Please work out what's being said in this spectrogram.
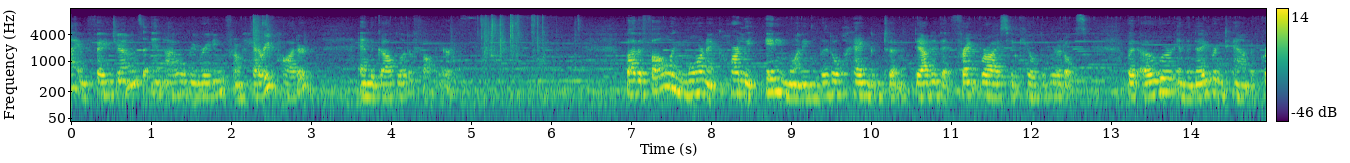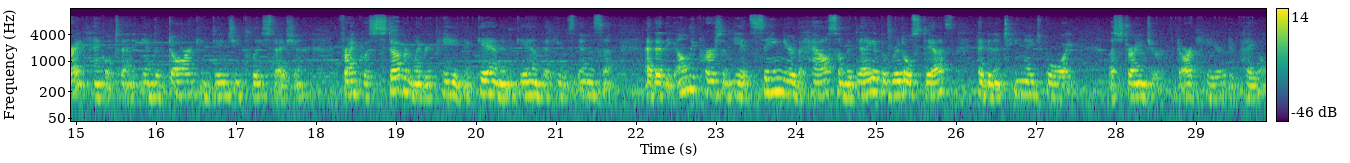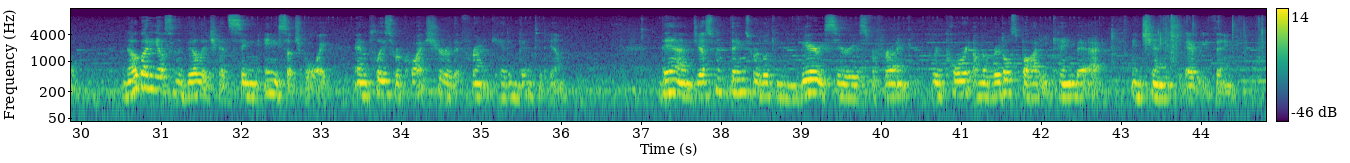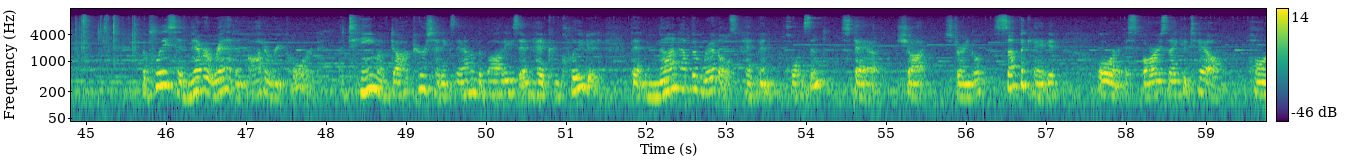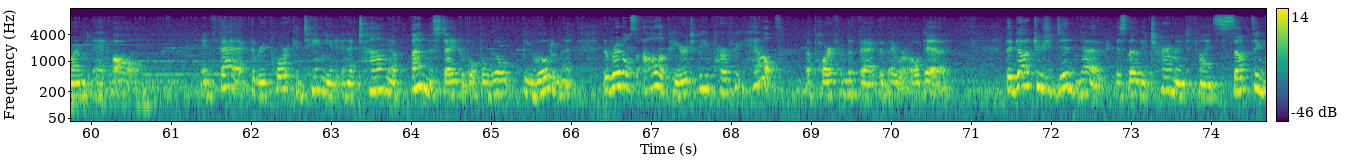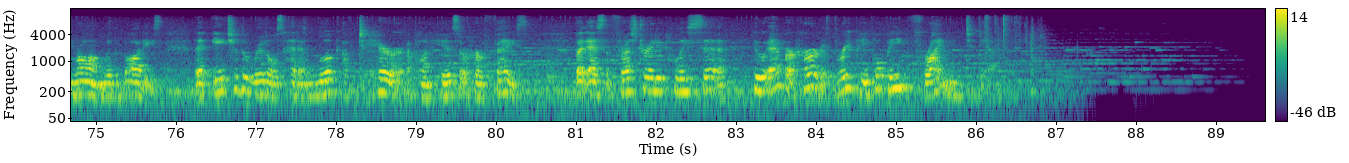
I am Faye Jones and I will be reading from Harry Potter and the Goblet of Fire. By the following morning, hardly anyone in Little Hangleton doubted that Frank Bryce had killed the Riddles. But over in the neighboring town of Great Hangleton, in the dark and dingy police station, Frank was stubbornly repeating again and again that he was innocent, and that the only person he had seen near the house on the day of the Riddles' deaths had been a teenage boy, a stranger, dark-haired and pale. Nobody else in the village had seen any such boy, and the police were quite sure that Frank had invented him. Then, just when things were looking very serious for Frank, the report on the Riddle's body came back and changed everything. The police had never read an auto report. A team of doctors had examined the bodies and had concluded that none of the Riddles had been poisoned, stabbed, shot, strangled, suffocated, or, as far as they could tell, harmed at all. In fact, the report continued in a tone of unmistakable bewilderment. The Riddles all appeared to be in perfect health, apart from the fact that they were all dead. The doctors did note, as though determined to find something wrong with the bodies, that each of the Riddles had a look of terror upon his or her face. But as the frustrated police said, whoever heard of three people being frightened to death?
